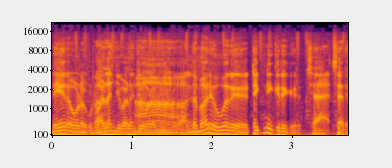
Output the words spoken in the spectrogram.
நேரம் ஓடக்கூடாது. வளைஞ்சு வளைஞ்சு. அந்த மாதிரி ஒவ்வொரு டெக்னிக் இருக்கு. சரி. சரி.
